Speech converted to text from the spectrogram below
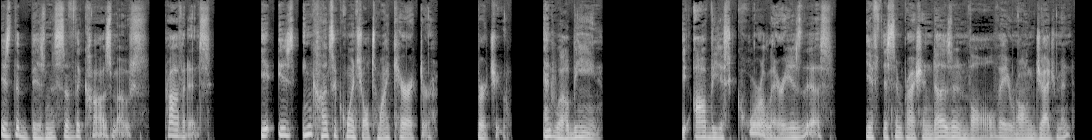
is the business of the cosmos, providence. It is inconsequential to my character, virtue, and well being. The obvious corollary is this if this impression does involve a wrong judgment,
